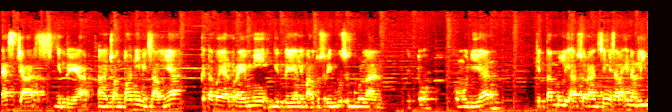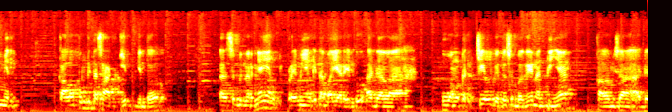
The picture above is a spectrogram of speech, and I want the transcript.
S charge gitu ya. Uh, contoh nih misalnya kita bayar premi gitu ya 500 ribu sebulan gitu. Kemudian kita beli asuransi misalnya inner limit. Kalaupun kita sakit gitu, uh, sebenarnya yang premi yang kita bayar itu adalah uang kecil gitu sebagai nantinya kalau misalnya ada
